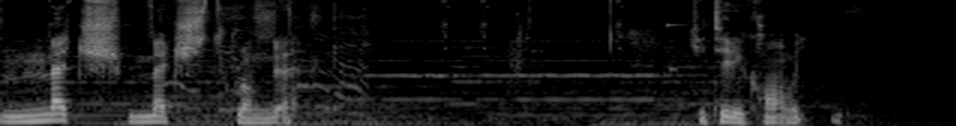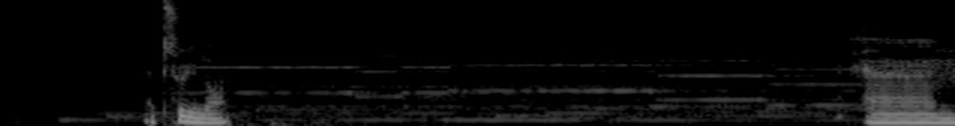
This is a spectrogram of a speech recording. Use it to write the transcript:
Much, much stronger. Quitter l'écran, oui. Absolument. Euh,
